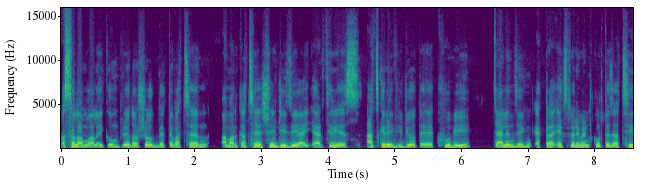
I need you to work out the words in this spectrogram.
আসসালামু আলাইকুম, প্রিয় দর্শক, দেখতে পাচ্ছেন আমার কাছে সেই ডিজিআই এয়ার থ্রি এস আজকের এই ভিডিওতে খুবই চ্যালেঞ্জিং একটা এক্সপেরিমেন্ট করতে যাচ্ছি,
